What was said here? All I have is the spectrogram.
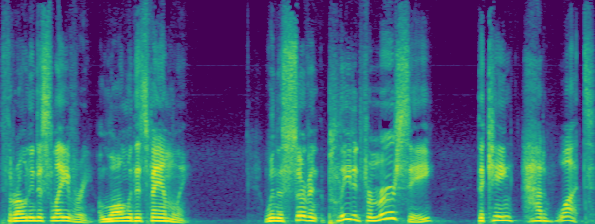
thrown into slavery along with his family. When the servant pleaded for mercy, the king had what?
